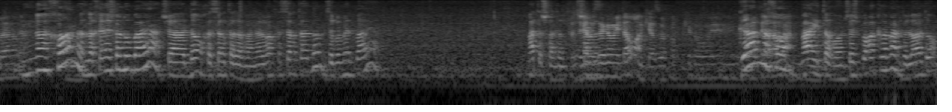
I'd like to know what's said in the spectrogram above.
לבן. נכון, אז לכן יש לנו בעיה, שהאדום חסר את הלבן, הלבן חסר את האדום, זה באמת בעיה. מה אתה שאלת אותי? אבל זה גם יתרון, כי אז הוא כאילו... אה, גם נכון. מה היתרון? שיש פה רק לבן ולא אדום.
